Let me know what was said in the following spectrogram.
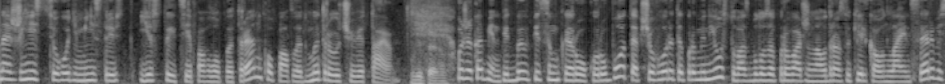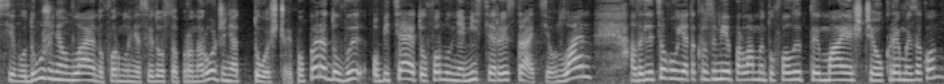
Наш гість сьогодні міністр юстиції Павло Петренко. Павле Дмитровичу, вітаю. Вітаю. Отже, Кабмін підбив підсумки року роботи. Якщо говорити про Мін'юст, у вас було запроваджено одразу кілька онлайн-сервісів, одужання онлайн, оформлення свідоцтва про народження тощо. І попереду ви обіцяєте оформлення місця реєстрації онлайн. Але для цього, я так розумію, парламент ухвалити має ще окремий закон.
